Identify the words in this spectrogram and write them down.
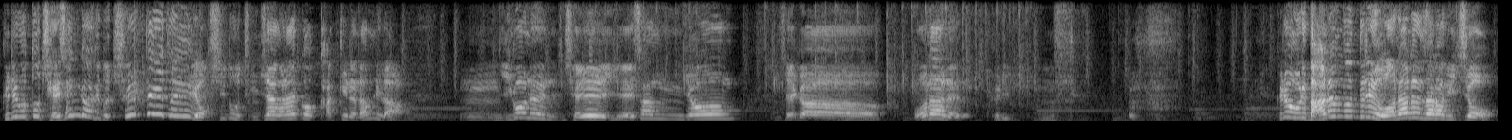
그리고 또 제 생각에도 7대죄 역시도 등장을 할 것 같기는 합니다. 음, 이거는 제 예상 겸 제가 원하는 그림. 음. 그리고 우리 많은 분들이 원하는 사람 있죠.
